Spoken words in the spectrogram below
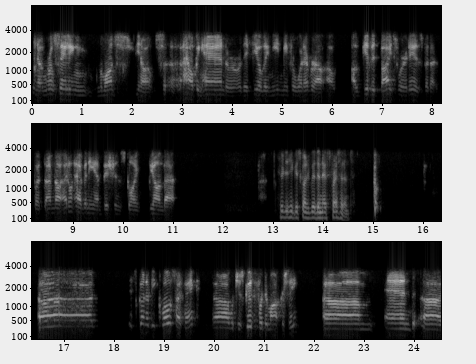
you know, World Sailing wants, you know, a helping hand, or, or they feel they need me for whatever, I'll, I'll I'll give advice where it is, but uh, but I'm not. I don't have any ambitions going beyond that. Who do you think is going to be the next president? Uh, it's going to be close, I think, uh, which is good for democracy. Um, and uh,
